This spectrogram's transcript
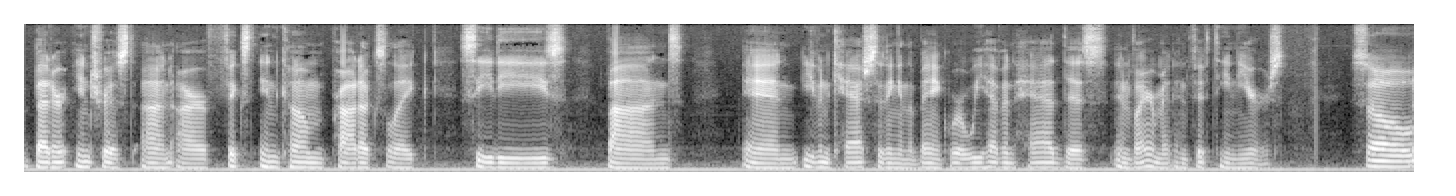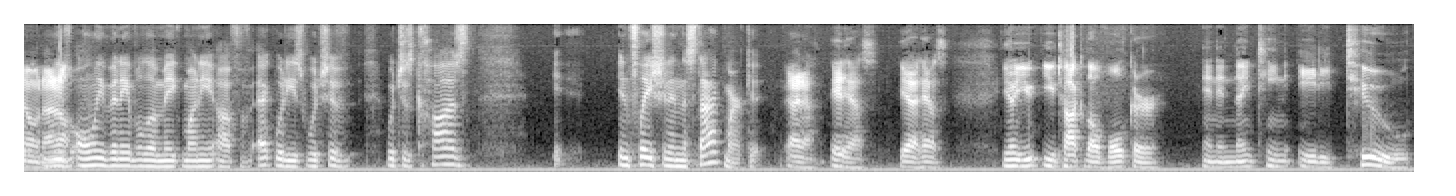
better interest on our fixed income products like CDs, bonds, and even cash sitting in the bank where we haven't had this environment in 15 years. So No, we've only been able to make money off of equities which have which has caused inflation in the stock market. I know. It has. Yeah, it has. You know, you, you talk about Volcker, and in 1982,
